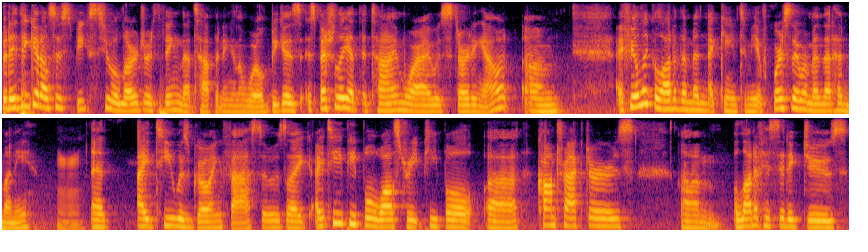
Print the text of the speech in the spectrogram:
But I think it also speaks to a larger thing that's happening in the world because, especially at the time where I was starting out, um, I feel like a lot of the men that came to me, of course, they were men that had money and IT was growing fast. So it was like IT people, Wall Street people, uh, contractors, um, a lot of Hasidic Jews.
